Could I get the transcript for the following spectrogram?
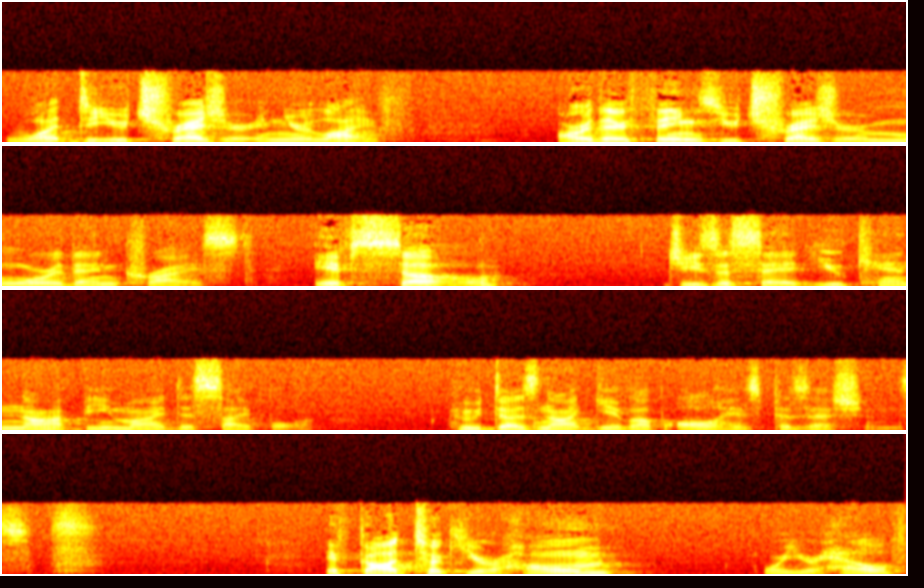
What do you treasure in your life? Are there things you treasure more than Christ? If so, Jesus said, You cannot be my disciple who does not give up all his possessions. If God took your home or your health,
